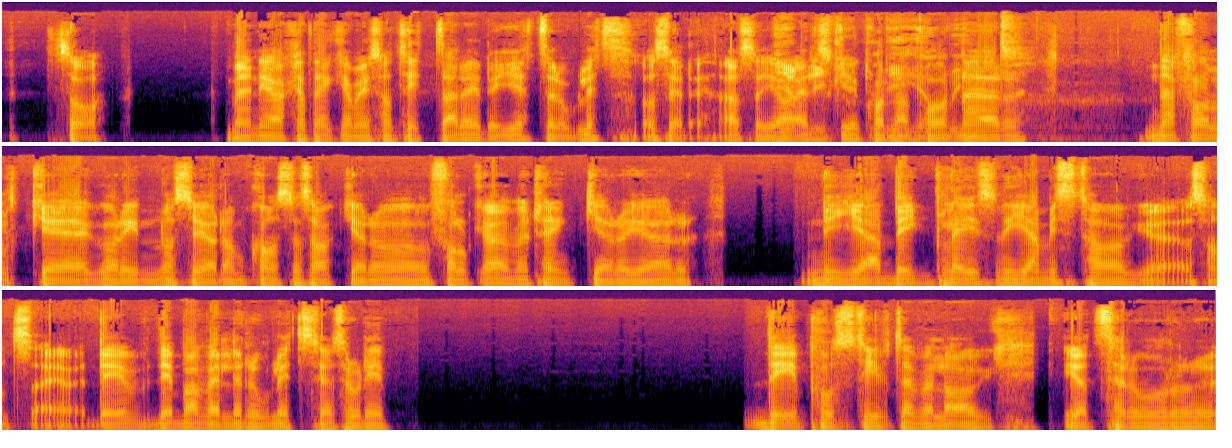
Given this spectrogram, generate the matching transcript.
så. Men jag kan tänka mig som tittare är det jätteroligt att se det. Alltså jag älskar att kolla på när, när folk eh, går in och så gör de konstiga saker och folk övertänker och gör nya big plays, nya misstag och sånt. Så det, det är bara väldigt roligt. Så jag tror det är det är positivt överlag. Jag tror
